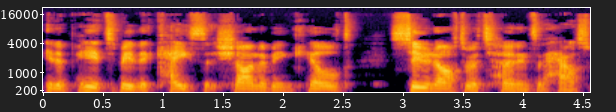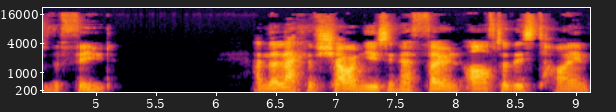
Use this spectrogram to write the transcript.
it appeared to be the case that Sian had been killed soon after returning to the house with the food. And the lack of Sian using her phone after this time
